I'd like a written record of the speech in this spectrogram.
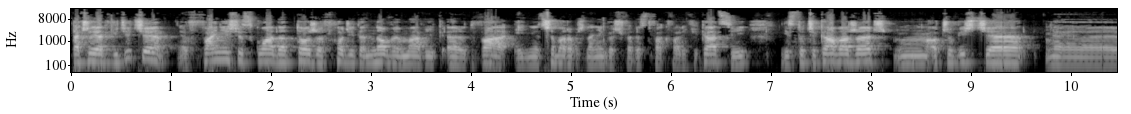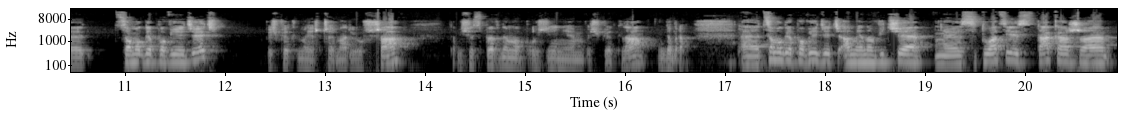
Także jak widzicie, fajnie się składa to, że wchodzi ten nowy Mavic R2 i nie trzeba robić na niego świadectwa kwalifikacji. Jest to ciekawa rzecz. Mm, oczywiście, e, co mogę powiedzieć? Wyświetlmy jeszcze Mariusza. To mi się z pewnym opóźnieniem wyświetla. Dobra. E, co mogę powiedzieć? A mianowicie sytuacja jest taka, że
